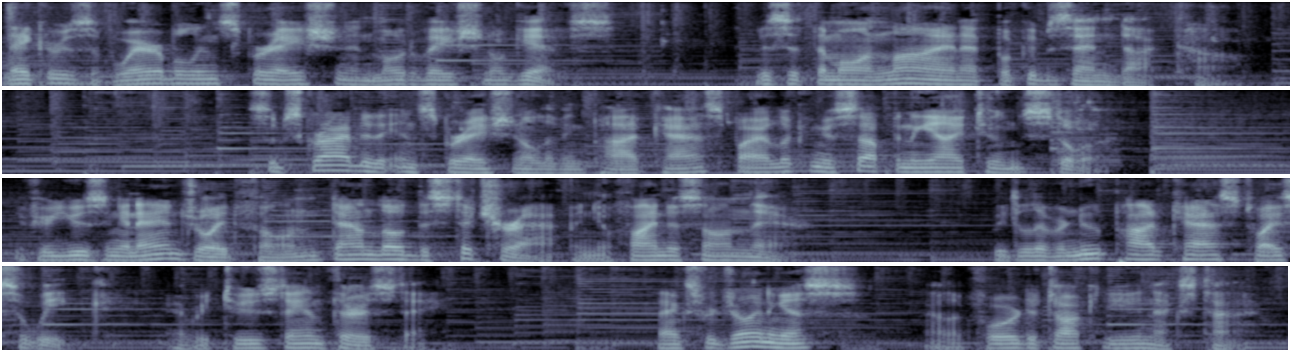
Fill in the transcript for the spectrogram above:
makers of wearable inspiration and motivational gifts. Visit them online at bookofzen.com. Subscribe to the Inspirational Living Podcast by looking us up in the iTunes Store. If you're using an Android phone, download the Stitcher app and you'll find us on there. We deliver new podcasts twice a week, every Tuesday and Thursday. Thanks for joining us. I look forward to talking to you next time.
